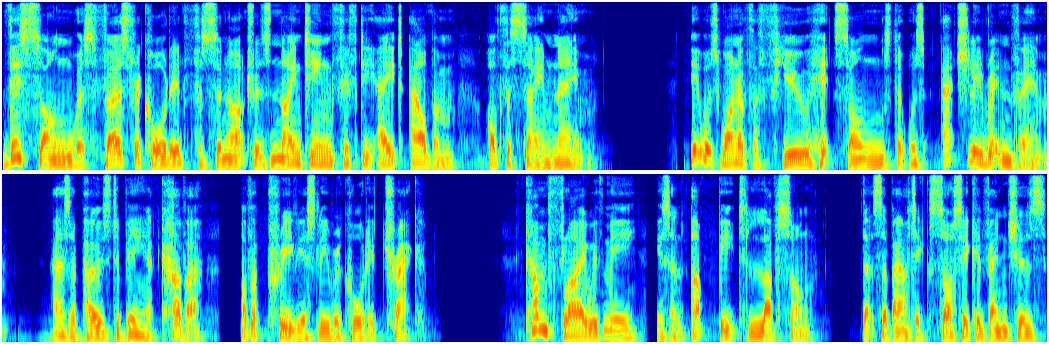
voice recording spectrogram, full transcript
This song was first recorded for Sinatra's 1958 album of the same name. It was one of the few hit songs that was actually written for him, as opposed to being a cover of a previously recorded track. Come Fly With Me is an upbeat love song that's about exotic adventures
